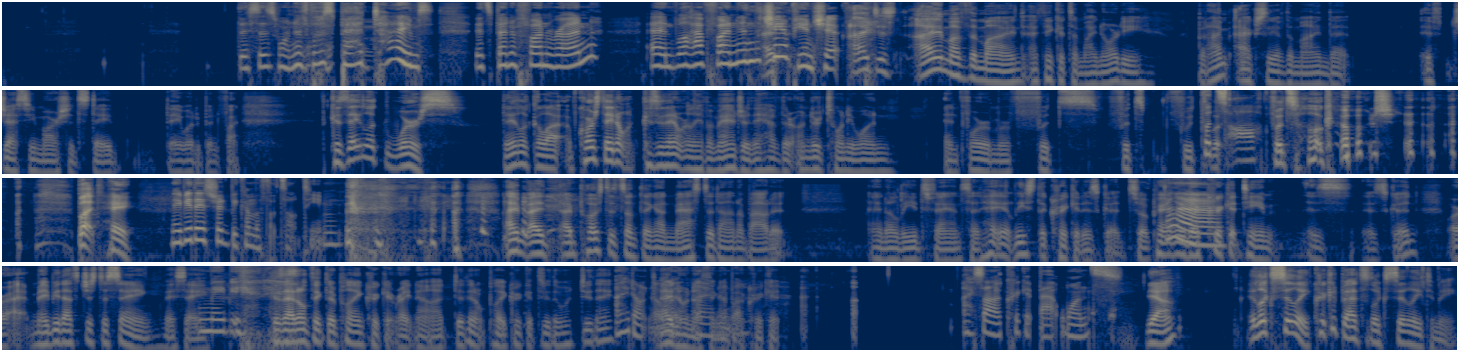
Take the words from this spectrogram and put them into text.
This is one of those bad oh. times. It's been a fun run and we'll have fun in the I- championship. I just I am of the mind. I think it's a minority, but I'm actually of the mind that if Jesse Marsch had stayed, they would have been fine. Because they looked worse. They look a lot. Of course, they don't because they don't really have a manager. They have their under twenty one and former foots foots foot, Futsal. futsal coach. but hey, Maybe they should become a futsal team. I, I I posted something on Mastodon about it, and a Leeds fan said, "Hey, at least the cricket is good." So apparently their Ah. cricket team is is good, or uh, maybe that's just a saying they say Maybe. because I don't think they're playing cricket right now. Uh, Do they don't play cricket through the do they? I don't know. I what- know nothing don't about know. cricket. I saw a cricket bat once. Yeah, it looks silly. Cricket bats look silly to me.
